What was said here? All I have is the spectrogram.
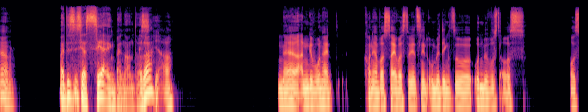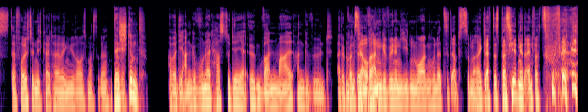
Ja. Weil das ist ja sehr eng beieinander, oder? Ja. Naja, Angewohnheit kann ja was sein, was du jetzt nicht unbedingt so unbewusst aus, aus der Vollständigkeit halber irgendwie rausmachst, oder? Das also, stimmt. Aber die Angewohnheit hast du dir ja irgendwann mal angewöhnt. ah, du Und konntest ja auch angewöhnen, jeden Morgen 100 Sit-Ups zu machen. Ich glaube, das passiert nicht einfach zufällig.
